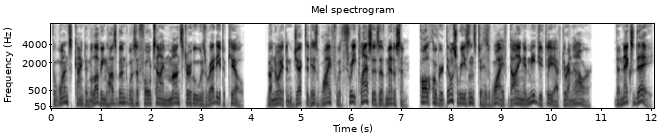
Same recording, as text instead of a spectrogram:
The once kind and loving husband was a full-time monster who was ready to kill. Benoit injected his wife with three classes of medicine, all overdose reasons to his wife dying immediately after an hour. The next day,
